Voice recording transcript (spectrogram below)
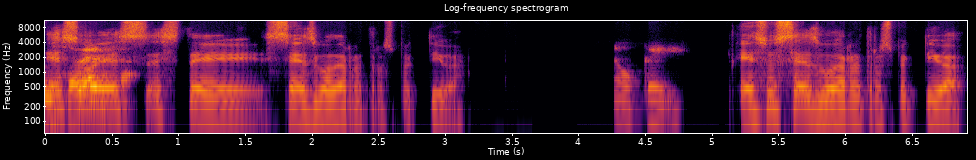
eso es este sesgo de retrospectiva. Ok. Eso es sesgo de retrospectiva,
